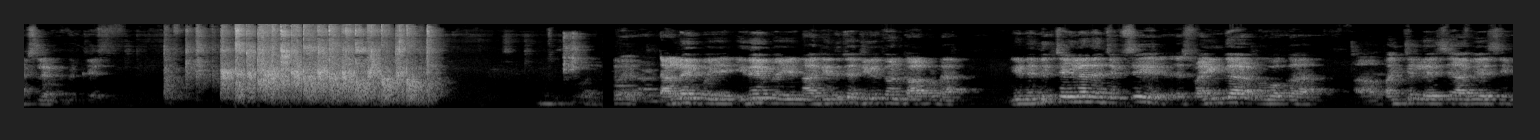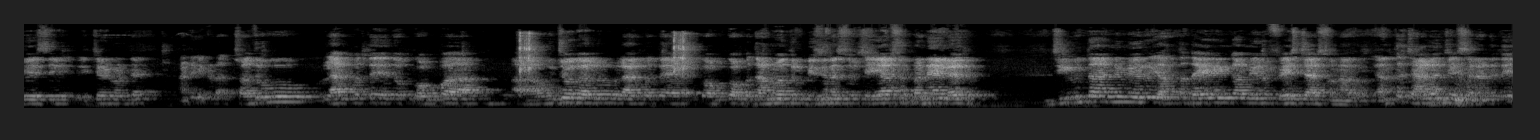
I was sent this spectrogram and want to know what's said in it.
ఎక్సలెంట్ చేసి డల్ అయిపోయి ఇదైపోయి నాకు ఎందుకు ఆ జీవితం కాకుండా నేను ఎందుకు చేయలేనని చెప్పి స్వయంగా నువ్వు ఒక ఆ, పంచెలు వేసి అవి వేసి ఇవి వేసి ఇచ్చేయడం అంటే అంటే ఇక్కడ చదువు లేకపోతే ఏదో గొప్ప ఉద్యోగాలు లేకపోతే గొప్ప గొప్ప ధనవంతులు బిజినెస్ చేయాల్సిన పనే లేదు. జీవితాన్ని మీరు ఎంత ధైర్యంగా మీరు ఫేస్ చేస్తున్నారు ఎంత ఛాలెంజ్ చేశారు అనేది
